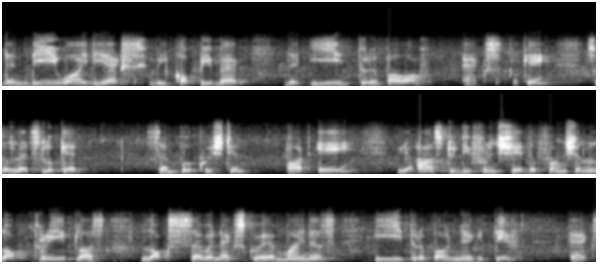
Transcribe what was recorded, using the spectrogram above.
then dy dx we copy back the e to the power of x okay? So let's look at sample question. Part a we are asked to differentiate the function log 3 plus log 7x squared minus e to the power negative x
